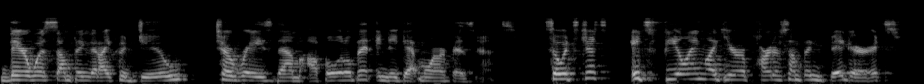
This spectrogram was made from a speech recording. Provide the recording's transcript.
there was something that I could do to raise them up a little bit and to get more business. So it's just it's feeling like you're a part of something bigger. It's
